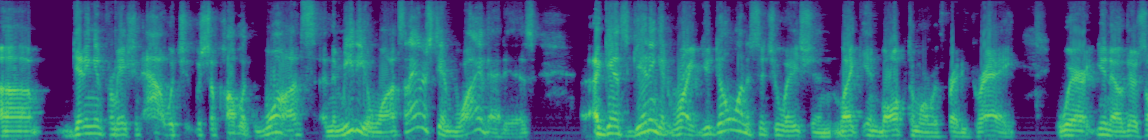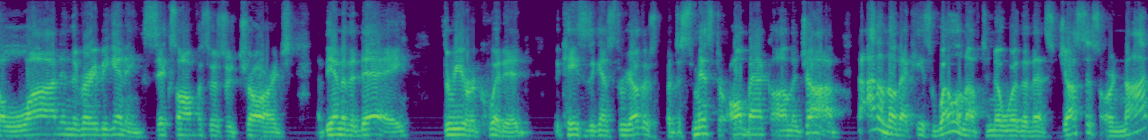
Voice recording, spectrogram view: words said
um, getting information out, which, which the public wants and the media wants. And I understand why that is, against getting it right. You don't want a situation like in Baltimore with Freddie Gray, where, you know, there's a lot in the very beginning. Six officers are charged. At the end of the day, three are acquitted. The cases against three others are dismissed or all back on the job. Now, I don't know that case well enough to know whether that's justice or not,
